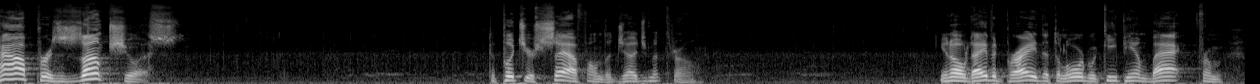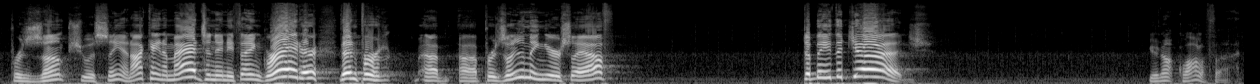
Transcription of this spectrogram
How presumptuous to put yourself on the judgment throne. You know, David prayed that the Lord would keep him back from presumptuous sin. I can't imagine anything greater than uh, uh, presuming yourself to be the judge. You're not qualified.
